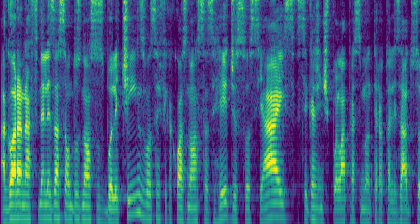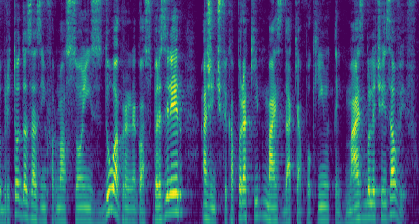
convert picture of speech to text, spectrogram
Agora, na finalização dos nossos boletins, você fica com as nossas redes sociais. Siga a gente por lá para se manter atualizado sobre todas as informações do agronegócio brasileiro. A gente fica por aqui, mas daqui a pouquinho tem mais boletins ao vivo.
